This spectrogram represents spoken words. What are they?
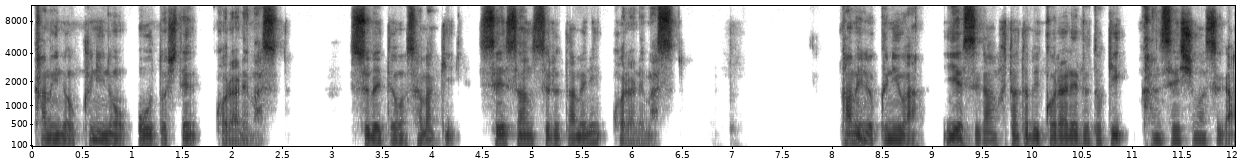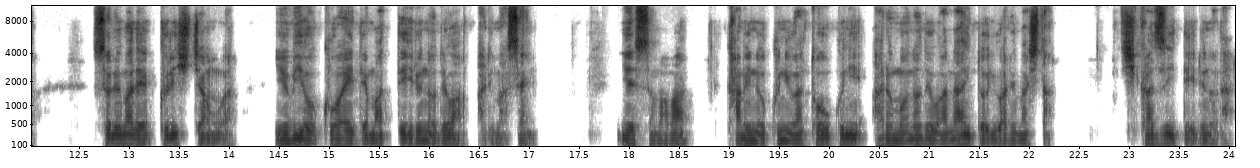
神の国の王として来られます。すべてを裁き、生産するために来られます。神の国はイエスが再び来られるとき完成しますが、それまでクリスチャンは指を加えて待っているのではありません。イエス様は神の国は遠くにあるものではないと言われました。近づいているのだ。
